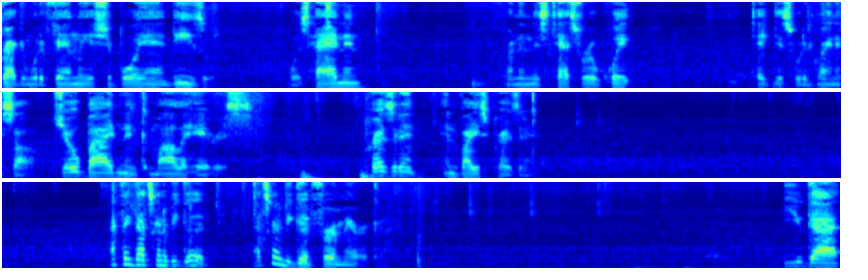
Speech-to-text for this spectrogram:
Cracking with a family. It's your boy Ant Diesel. What's happening? Running this test real quick. Take this with a grain of salt. Joe Biden and Kamala Harris. President and Vice President. I think that's going to be good. That's going to be good for America. You got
